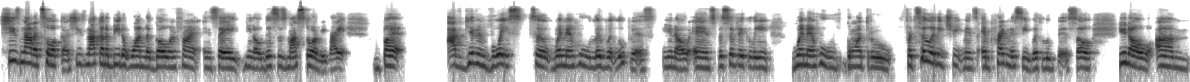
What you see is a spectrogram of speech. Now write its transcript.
she's not a talker. She's not going to be the one to go in front and say, you know, this is my story, right? But I've given voice to women who live with lupus, you know, and specifically women who've gone through fertility treatments and pregnancy with lupus. So, you know, um,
